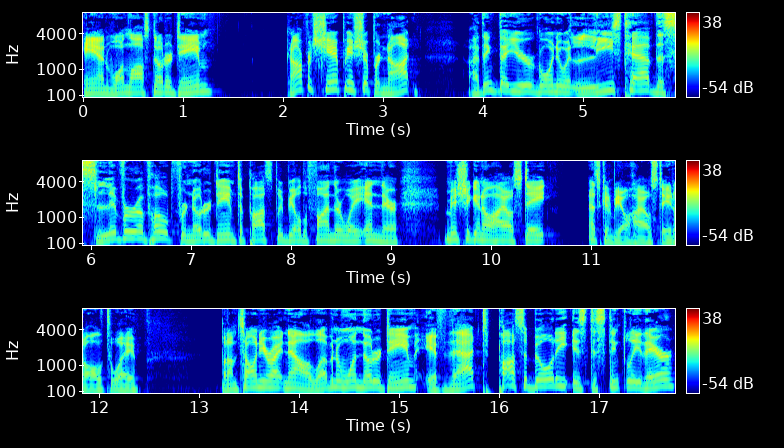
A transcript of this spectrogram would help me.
and one loss Notre Dame, conference championship or not, I think that you're going to at least have the sliver of hope for Notre Dame to possibly be able to find their way in there. Michigan, Ohio State, that's going to be Ohio State all the way. But I'm telling you right now, 11 and 1 Notre Dame, if that possibility is distinctly there,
